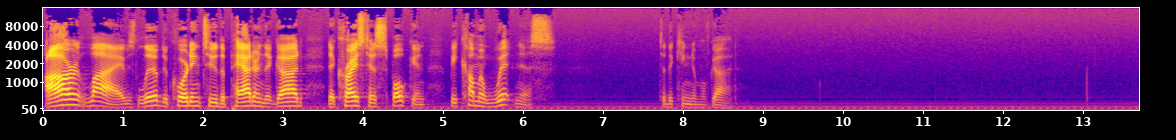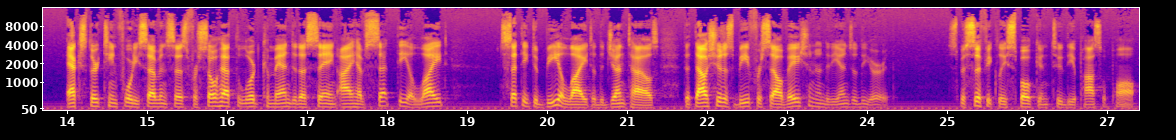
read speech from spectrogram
Our lives, lived according to the pattern that God, that Christ has spoken, become a witness to the kingdom of God. Acts 13:47 says, "For so hath the Lord commanded us, saying, I have set thee a light, set thee to be a light of the Gentiles, that thou shouldest be for salvation unto the ends of the earth." Specifically spoken to the apostle Paul.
